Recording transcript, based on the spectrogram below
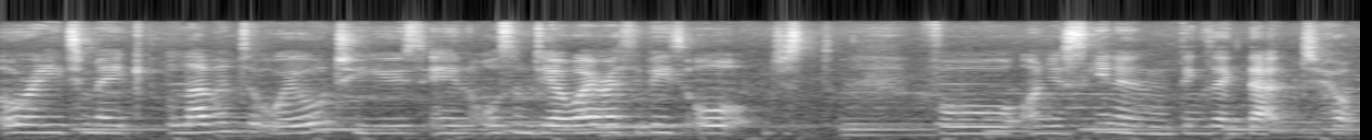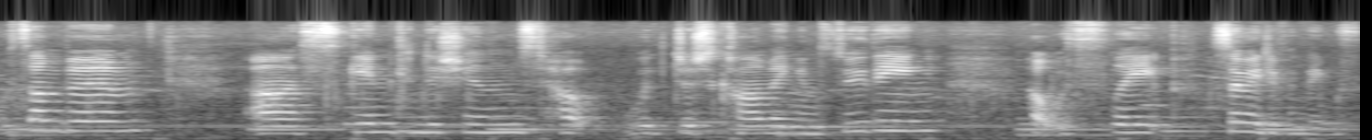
already to make lavender oil to use in awesome DIY recipes or just for on your skin and things like that to help with sunburn uh, skin conditions, help with just calming and soothing, help with sleep, so many different things.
